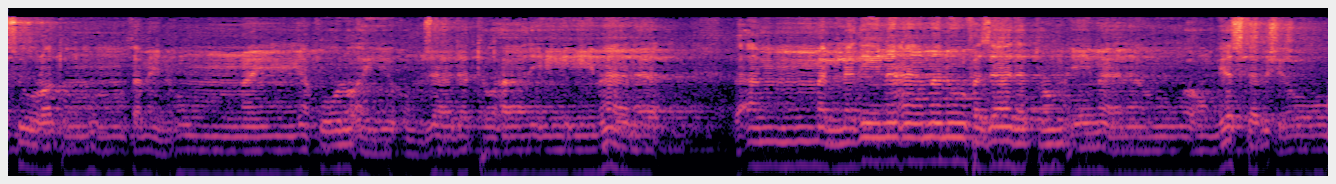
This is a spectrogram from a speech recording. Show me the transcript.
سورة فمنهم من يقول أيكم زادته هذه إيمانا فأما الذين آمنوا فزادتهم إيمانا وهم يستبشرون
